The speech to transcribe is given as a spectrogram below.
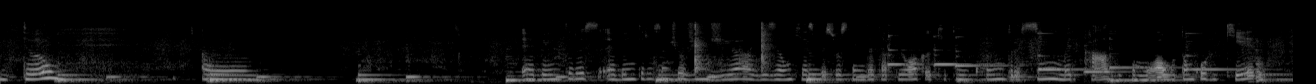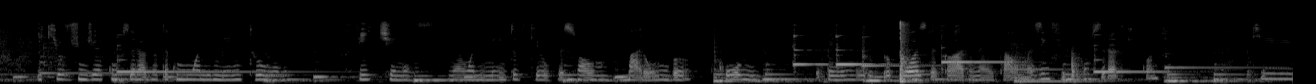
Então, é, bem é bem interessante hoje em dia a visão que as pessoas têm da tapioca, que tu encontra, assim, no mercado, como algo tão corriqueiro, e que hoje em dia é considerado até como um alimento fitness, né? Um alimento que o pessoal maromba come, dependendo do propósito, é claro, né? E tal. Mas enfim, é considerado que quanto que,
